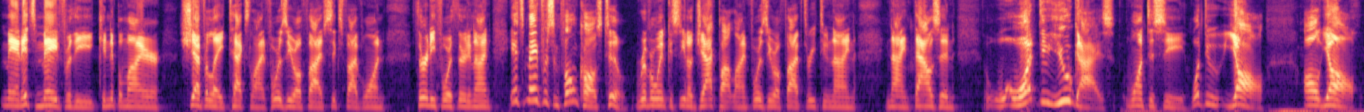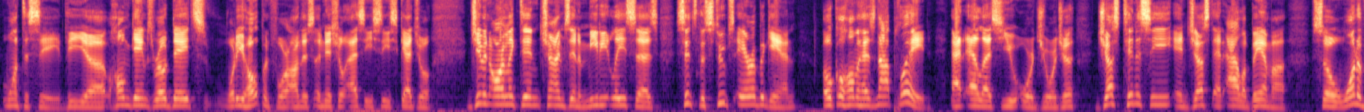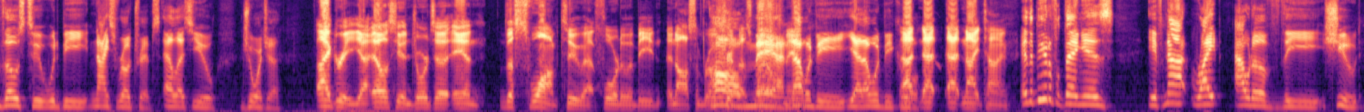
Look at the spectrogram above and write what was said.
man, it's made for the Knippelmeyer Chevrolet text line 405-651-3439. It's made for some phone calls too. Riverwind Casino jackpot line 405-329-9000. What do you guys want to see? What do y'all all y'all want to see? The uh, home games, road dates. What are you hoping for on this initial SEC schedule? Jim in Arlington chimes in immediately. Says since the Stoops era began, Oklahoma has not played at LSU or Georgia, just Tennessee and just at Alabama. So one of those two would be nice road trips. LSU, Georgia. I agree. Yeah, LSU and Georgia and the swamp too at Florida would be an awesome road trip Oh as man, well. that would be yeah, that would be cool. at, at at nighttime. And the beautiful thing is, if not right out of the chute,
